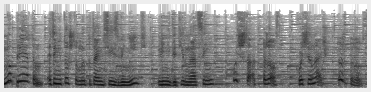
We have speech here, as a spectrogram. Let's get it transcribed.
Но при этом это не то, что мы пытаемся изменить или негативно оценить. Хочешь так, пожалуйста. Хочешь иначе, тоже пожалуйста.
